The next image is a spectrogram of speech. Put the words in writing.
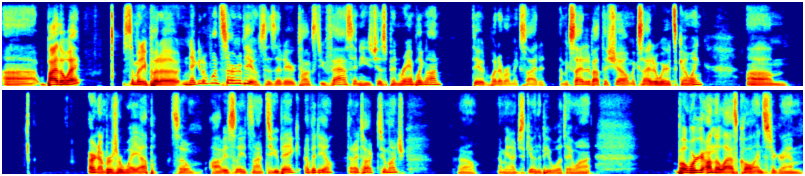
Uh, by the way, somebody put a negative one star review. Says that Eric talks too fast and he's just been rambling on dude, whatever. I'm excited. I'm excited about the show. I'm excited where it's going. Um, our numbers are way up, so obviously it's not too big of a deal that I talk too much. So, I mean, I'm just giving the people what they want. But we're on the last call Instagram.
